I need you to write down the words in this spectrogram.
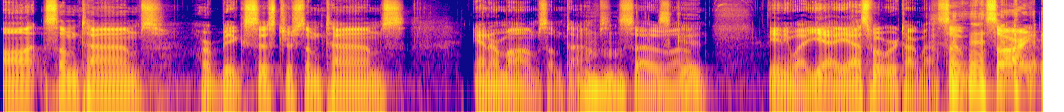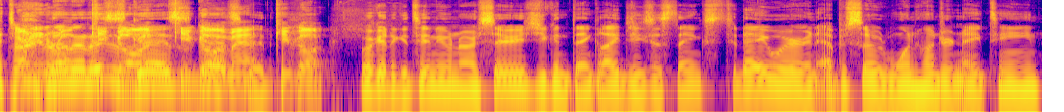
aunt sometimes, her big sister sometimes, and her mom sometimes. So um, good. anyway, yeah, yeah, that's what we we're talking about. So sorry, sorry to interrupt. No, no, this keep is going, good, this keep going, good, man. Keep going. We're going to continue in our series. You can think like Jesus thinks. Today we're in episode 118,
